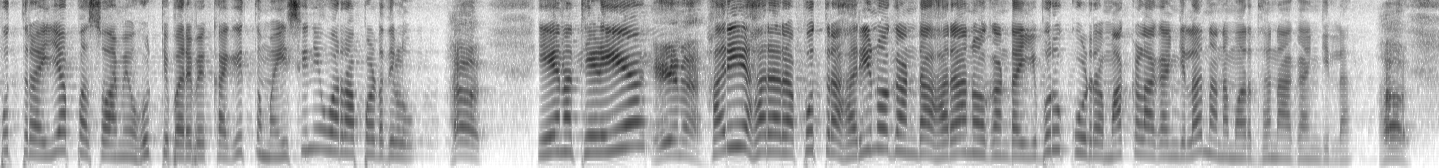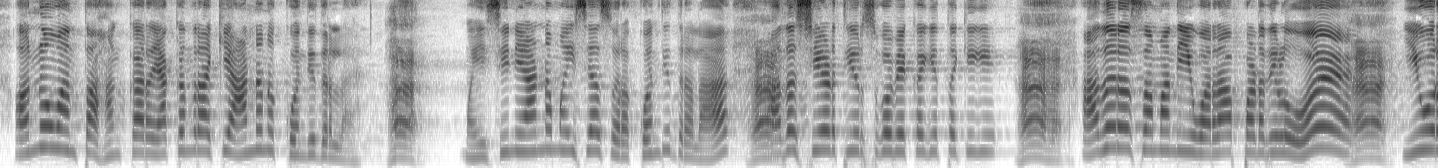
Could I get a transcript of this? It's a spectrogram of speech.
ಪುತ್ರ ಅಯ್ಯಪ್ಪ ಸ್ವಾಮಿ ಹುಟ್ಟಿ ಬರಬೇಕಾಗಿತ್ತು ಮೈಸಿನಿ ವರ ಪಡೆದಳು ಏನಂತ ಹೇಳಿ ಹರಿಹರರ ಪುತ್ರ ಹರಿನೋ ಗಂಡ ಹರಾನೋ ಗಂಡ ಇಬ್ಬರು ಕೂಡ ಮಕ್ಕಳಾಗಂಗಿಲ್ಲ ನನ್ನ ಮರ್ಧನ ಆಗಂಗಿಲ್ಲ ಅನ್ನುವಂತ ಅಹಂಕಾರ ಯಾಕಂದ್ರೆ ಆಕಿ ಅಣ್ಣನ ಕೊಂದಿದ್ರಲ್ಲ? ಮೈಸಿನಿ ಅಣ್ಣ ಮೈಸಾಸುರ ಕೊಂದಿದ್ರಲ್ಲ? ಅದ ಶೇಡ್ ತೀರ್ಸ್ಕೋಬೇಕಾಗಿತ್ತು ಹಾ ಅದರ ಸಂಬಂಧ ಈ ವರ ಪಡೆದಿಳು ಇವ್ರ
